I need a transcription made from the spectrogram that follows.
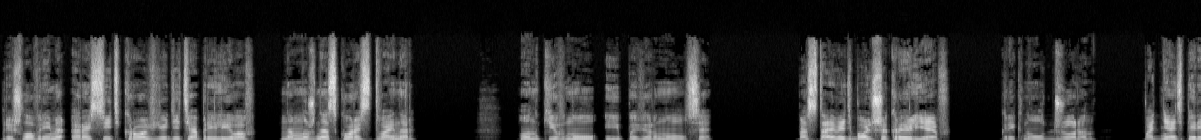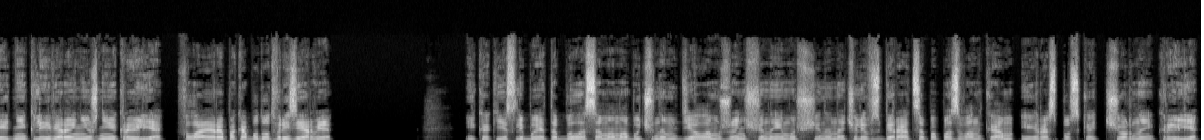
Пришло время оросить кровью дитя приливов! Нам нужна скорость, Твайнер!» Он кивнул и повернулся. «Поставить больше крыльев!» — крикнул Джоран. «Поднять передний клевер и нижние крылья! Флайеры пока будут в резерве!» И как если бы это было самым обычным делом, женщины и мужчины начали взбираться по позвонкам и распускать черные крылья,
